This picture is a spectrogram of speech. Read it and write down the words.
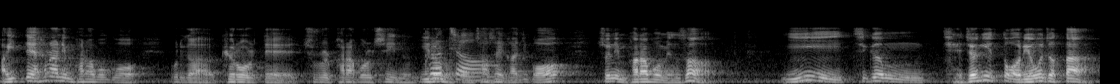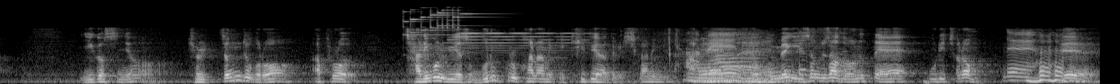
아, 이때 하나님 바라보고 우리가 괴로울 때 주를 바라볼 수 있는 이런 그렇죠. 어떤 자세 가지고 주님 바라보면서 이 지금 재정이 또 어려워졌다. 이것은요 결정적으로 앞으로 자립을 위해서 무릎 꿇고 하나님께 기도해야 될 시간입니다. 아멘. 네. 분명히 이성교사도 어느 때 우리처럼 네. 예,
